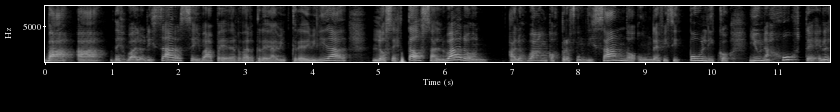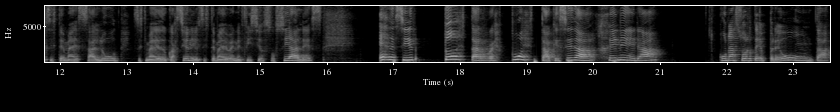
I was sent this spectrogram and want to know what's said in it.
va a desvalorizarse y va a perder credibilidad. Los estados salvaron a los bancos profundizando un déficit público y un ajuste en el sistema de salud, sistema de educación y el sistema de beneficios sociales. Es decir, toda esta respuesta que se da genera una suerte de pregunta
